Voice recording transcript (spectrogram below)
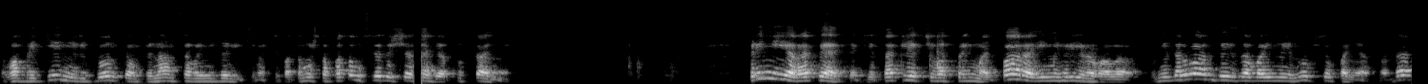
в обретении ребенком финансовой независимости. Потому что потом следующая стадия отпускания. Пример, опять-таки, так легче воспринимать. Пара эмигрировала в Нидерланды из-за войны, ну все понятно, да?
